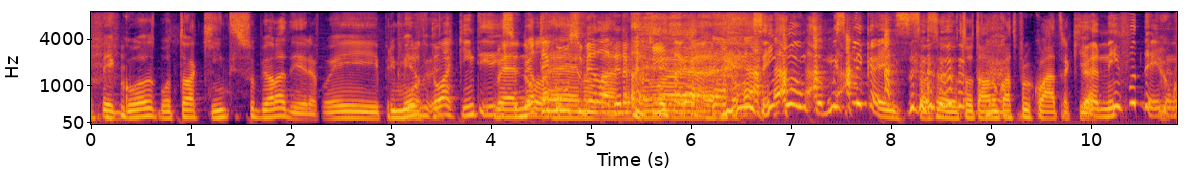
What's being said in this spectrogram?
pegou, botou a quinta e subiu a ladeira. Foi primeiro. Botou a quinta e É, subiu não tem como É, subir a dá, ladeira não com quinta, vai. cara. Não, sem como, me explica isso. Só se eu total no 4x4 aqui. É, nem fudendo, né?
